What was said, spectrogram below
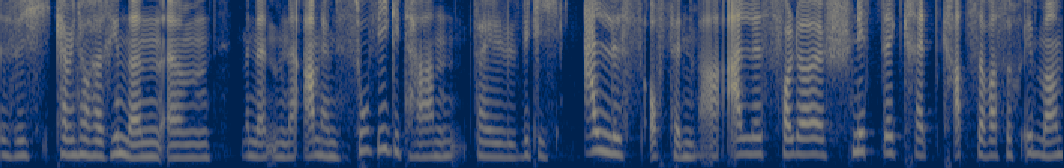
also ich kann mich noch erinnern, ähm, meine, meine Arme haben so wehgetan, weil wirklich alles offen war, alles voller Schnitte, Kratzer, was auch immer.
